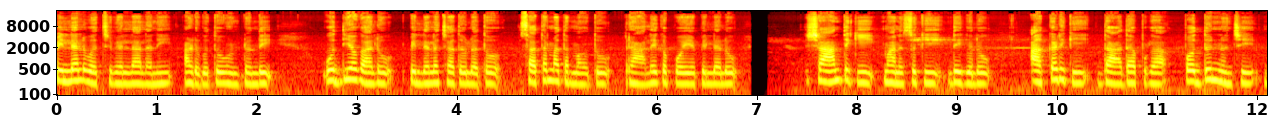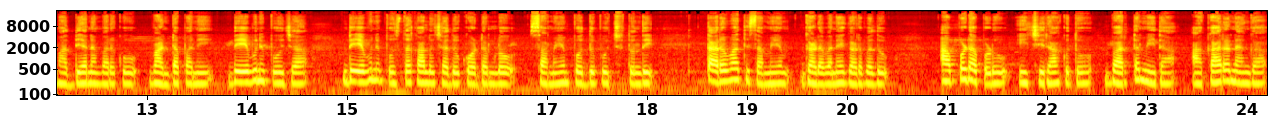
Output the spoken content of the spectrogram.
పిల్లలు వచ్చి వెళ్ళాలని అడుగుతూ ఉంటుంది. ఉద్యోగాలు పిల్లల చదువులతో సతమతమవుతూ రాలేకపోయే పిల్లలు. శాంతికి మనసుకి దిగులు. అక్కడికి దాదాపుగా పొద్దున్నుంచి మధ్యాహ్నం వరకు వంట పని దేవుని పూజ దేవుని పుస్తకాలు చదువుకోవడంలో సమయం పొద్దుపుచ్చుతుంది. తరువాతి సమయం గడవనే గడవదు. అప్పుడప్పుడు ఈ చిరాకుతో భర్త మీద అకారణంగా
